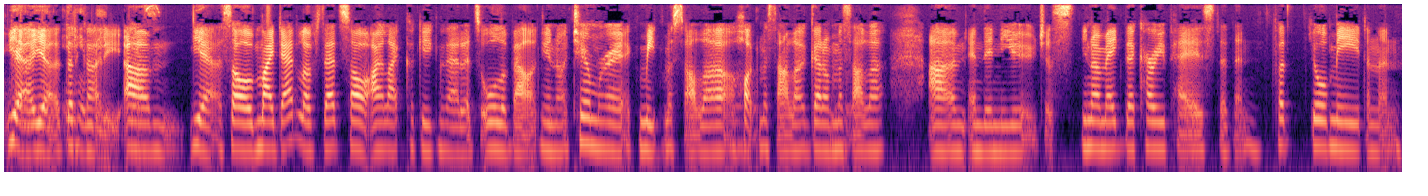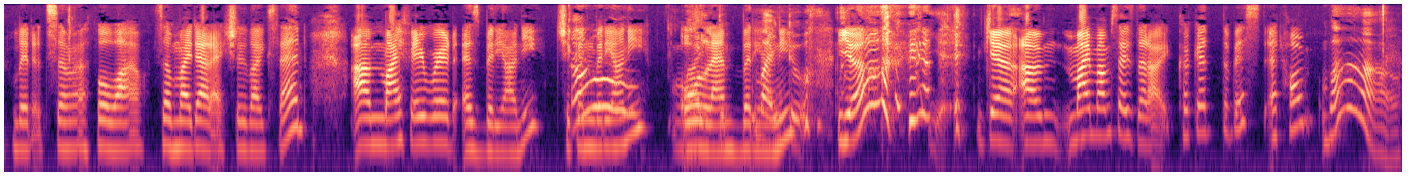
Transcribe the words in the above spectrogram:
yeah, Curry yeah, in- curry. Yes. Um, yeah. So my dad loves that, so I like cooking that. It's all about you know turmeric, meat masala, hot masala, garam masala, um, and then you just you know make the curry paste and then put your meat and then let it simmer for a while. So my dad actually likes that. Um, my favorite is biryani, chicken Oh, biryani or mine lamb too- mine biryani. too. Yeah. Yeah. yeah. Um, my mom says that I cook it the best at home. Wow.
